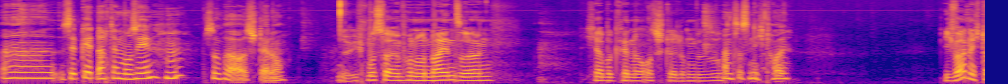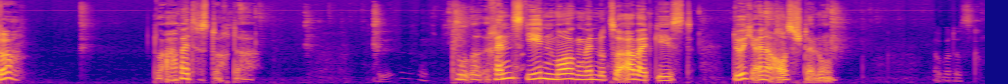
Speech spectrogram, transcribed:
äh, Zipgate nach der Museen, hm? super Ausstellung. Ja, ich musste einfach nur Nein sagen. Ich habe keine Ausstellung besucht. Fandest es nicht toll? Ich war nicht da. Du arbeitest doch da. Du rennst jeden Morgen, wenn du zur Arbeit gehst, durch eine Ausstellung. Aber das gucke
